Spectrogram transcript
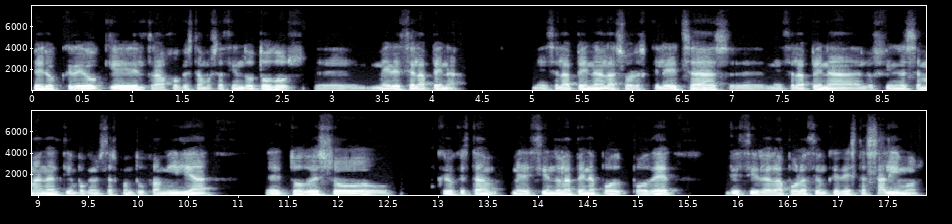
Pero creo que el trabajo que estamos haciendo todos eh, merece la pena merece la pena las horas que le echas, eh, merece la pena los fines de semana, el tiempo que no estás con tu familia, eh, todo eso creo que está mereciendo la pena poder decirle a la población que de esta salimos,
